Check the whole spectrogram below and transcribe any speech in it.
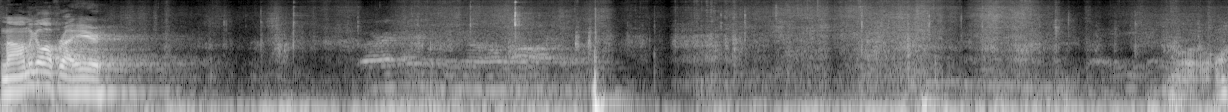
No, I'm gonna go off right here. Whoa.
